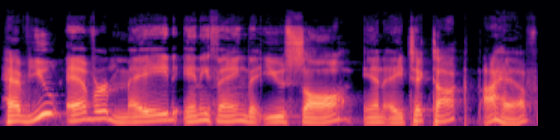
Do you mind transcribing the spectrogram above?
Have you ever made anything that you saw in a TikTok? I have.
